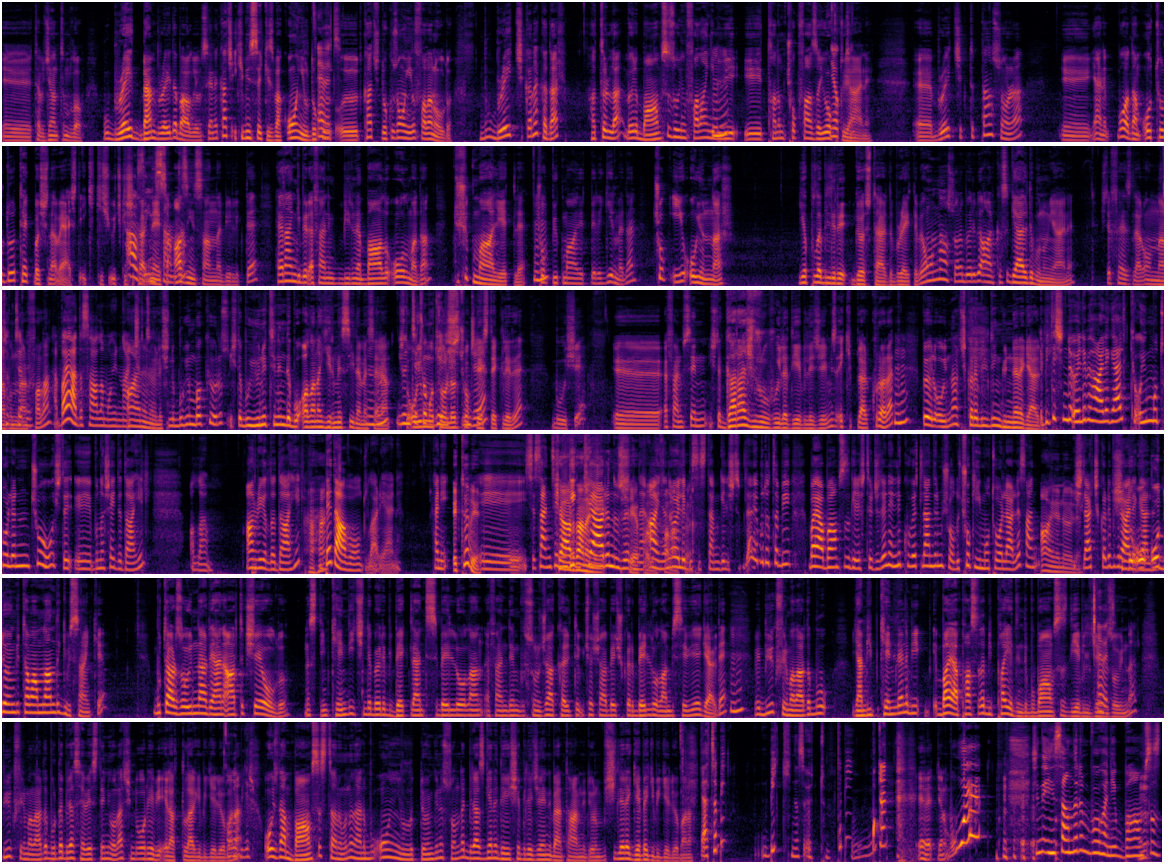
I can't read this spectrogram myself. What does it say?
Ee, tabii Jonathan Blow. Bu Braid ben Braid'e bağlıyorum. Sene kaç? 2008 bak 10 yıl 9 Evet. e, kaç 9 10 yıl falan oldu. Bu Braid çıkana kadar hatırla böyle bağımsız oyun falan gibi bir e, tanım çok fazla yoktu, Yoktu. yani. Ee, Braid çıktıktan sonra e, yani bu adam oturdu tek başına veya işte iki kişi, üç kişi Az ka- neyse insanla. az insanla birlikte herhangi bir efendim birine bağlı olmadan düşük maliyetle, çok büyük maliyetlere girmeden çok iyi oyunlar yapılabiliri gösterdi Braid'le ve ondan sonra böyle bir arkası geldi bunun yani. İşte Fezler, onlar Tabii, bunlar tabii. falan. Ha, bayağı da sağlam oyunlar Aynen çıktı. öyle. Şimdi bugün bakıyoruz işte bu Unity'nin de bu alana girmesiyle mesela Hı hı. işte Unity oyun çok motorları çok gelişince- destekledi bu işi. Ee, efendim senin işte garaj ruhuyla diyebileceğimiz ekipler kurarak böyle oyunlar çıkarabildiğin günlere geldik. E Bir de şimdi öyle bir hale geldik ki oyun motorlarının çoğu işte e, buna şey de dahil. Allah'ım. Unreal'da dahil. Aha. bedava oldular yani. Hani E tabi. e, işte sen senin Kârdan ge- hani şey üzerine yapalım aynen falan öyle filan. bir sistem geliştirdiler. E bu da tabii bayağı bağımsız geliştiricilerin elini kuvvetlendirmiş oldu. Çok iyi motorlarla sen Aynen öyle. işler çıkarabilir Şimdi hale o, geldin. o döngü tamamlandı gibi sanki. Bu tarz oyunlar yani artık şey oldu. Nasıl diyeyim? Kendi içinde böyle bir beklentisi belli olan efendim bu sunacağı kalite 3 aşağı 5 yukarı belli olan bir seviyeye geldi. Ve büyük firmalarda bu yani bir kendilerine bir bayağı pastada bir pay edindi bu bağımsız diyebileceğimiz Evet. oyunlar. Büyük firmalarda burada biraz hevesleniyorlar. Şimdi oraya bir el attılar gibi geliyor bana. Olabilir. O yüzden bağımsız tanımının hani bu 10 yıllık döngünün sonunda biraz gene değişebileceğini ben tahmin ediyorum. Bir şeylere gebe gibi geliyor bana. Ya tabii Bik nasıl öttüm? Tabii. Evet canım. Şimdi insanların bu hani bağımsız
